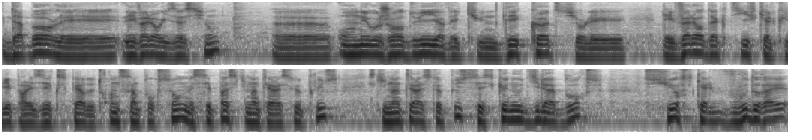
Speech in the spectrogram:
D'abord, les, valorisations. Euh, on est aujourd'hui avec une décote sur les, valeurs d'actifs calculées par les experts de 35%, mais ce n'est pas ce qui m'intéresse le plus. Ce qui m'intéresse le plus, c'est ce que nous dit la bourse sur ce qu'elle voudrait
